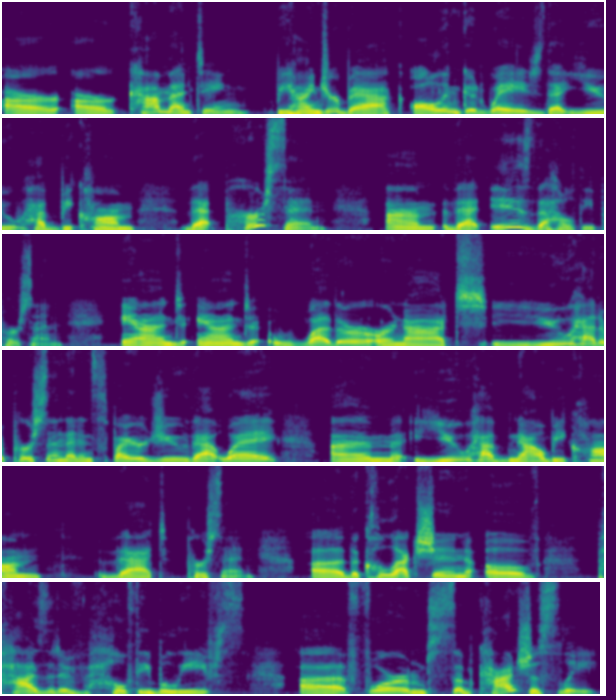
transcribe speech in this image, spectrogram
are are commenting behind your back, all in good ways, that you have become that person um, that is the healthy person. And and whether or not you had a person that inspired you that way, um, you have now become that person. Uh, the collection of positive, healthy beliefs uh, formed subconsciously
